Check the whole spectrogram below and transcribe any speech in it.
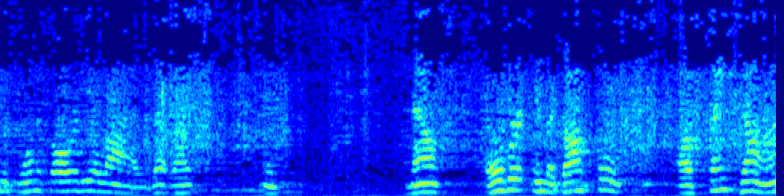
with one that's already alive? Is that right? And now, over in the Gospel of St. John,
